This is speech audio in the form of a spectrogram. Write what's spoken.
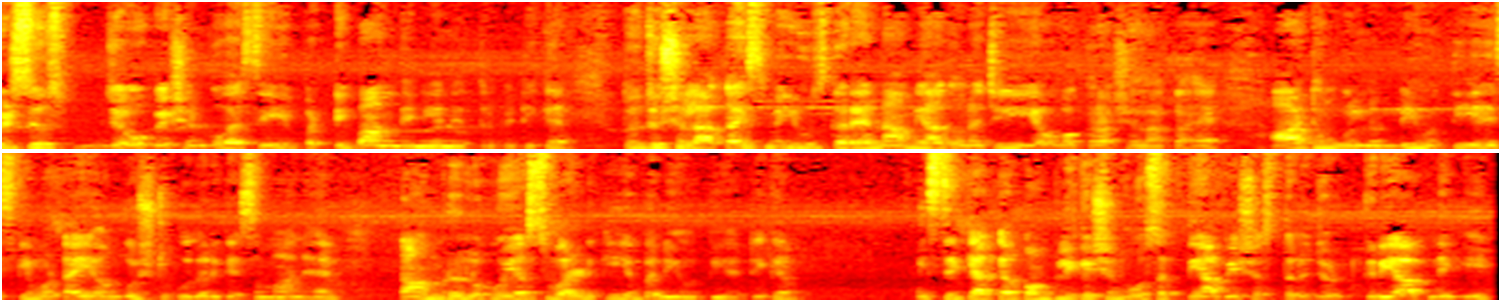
फिर से उस जो पेशेंट को ऐसे ही पट्टी बाँध देनी है नेत्र पे, ठीक है? तो जो शलाका इसमें यूज़ कर नाम याद होना चाहिए, यह वक्रा शलाका है। आठ अंगुल लंबी होती है, इसकी मोटाई अंगुष्ठ उदर के समान है। ताम्र लोहो या स्वर्ण की ये बनी होती है, ठीक है? इससे क्या क्या कॉम्प्लिकेशन हो सकती है? आप ये शस्त्र जो क्रिया आपने की,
